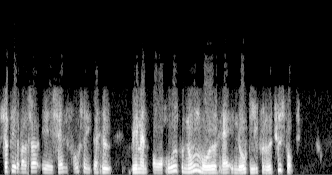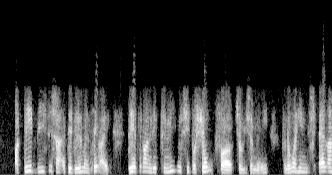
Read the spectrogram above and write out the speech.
Så blev der var der så øh, særligt forslag, der hed, vil man overhovedet på nogen måde have en no-deal på noget tidspunkt? Og det viste sig, at det ville man heller ikke. Det her det var en lidt penibel situation for Theresa May, for nogle af hendes aller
